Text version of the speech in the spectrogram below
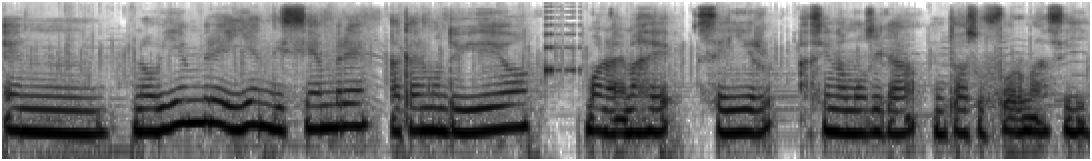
en noviembre y en diciembre acá en Montevideo. Bueno, además de seguir haciendo música en todas sus formas y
